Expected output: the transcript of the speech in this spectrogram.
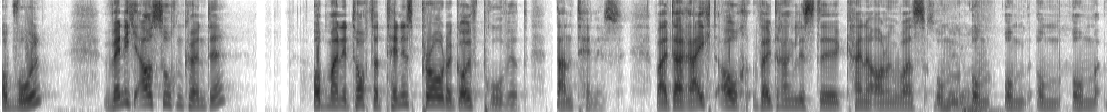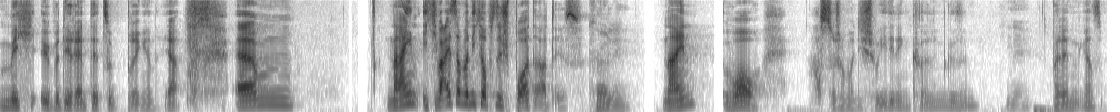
obwohl, wenn ich aussuchen könnte, ob meine Tochter Tennis Pro oder Golf Pro wird, dann Tennis. Weil da reicht auch Weltrangliste, keine Ahnung was, um, um, um, um, um mich über die Rente zu bringen. Ja. Ähm, nein, ich weiß aber nicht, ob es eine Sportart ist. Curling. Nein? Wow. Hast du schon mal die Schwedin in Köln gesehen? Nee. Bei den ganzen.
